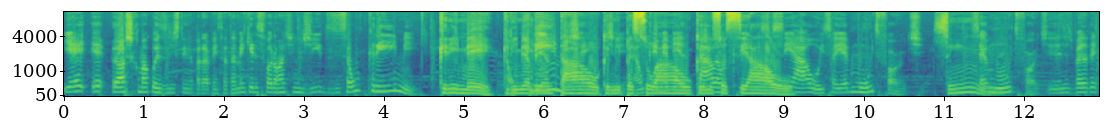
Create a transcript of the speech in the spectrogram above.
E é, é- eu acho que uma coisa que a gente tem que parar pra pensar também é que eles foram atingidos. Isso é um crime. Crime, crime é um crime, ambiental, gente. crime É um pessoal, ambiental, crime é um social. social. Isso aí é muito forte. Sim. Isso é muito forte. E a gente vai ver-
